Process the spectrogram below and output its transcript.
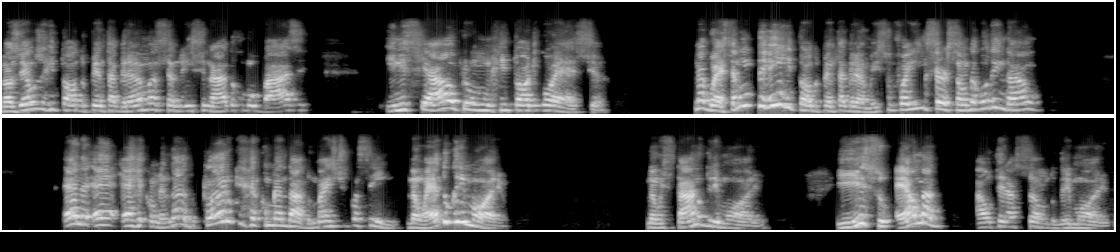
nós vemos o ritual do pentagrama sendo ensinado como base inicial para um ritual de Goécia. Na Goécia não tem ritual do pentagrama, isso foi inserção da Golden Dawn. É, é, é recomendado? Claro que é recomendado, mas, tipo assim, não é do Grimório não está no Grimório. E isso é uma alteração do Grimório.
